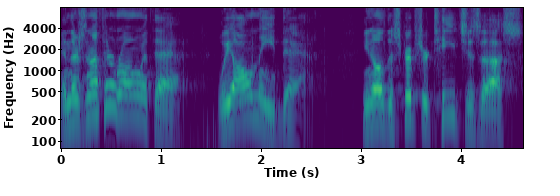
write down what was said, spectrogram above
And there's nothing wrong with that. We all need that. You know, the scripture teaches us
